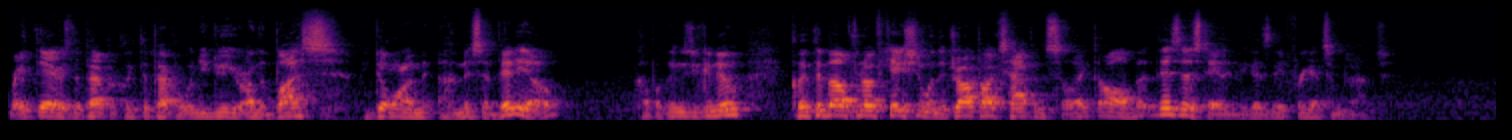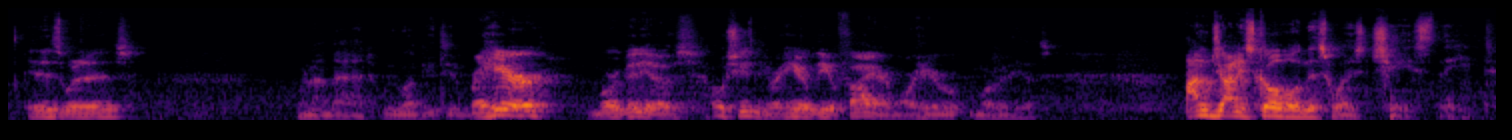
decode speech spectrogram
right there is the pepper. Click the pepper when you do. You're on the bus. You don't want to uh, miss a video. A couple things you can do. Click the bell for notification when the Dropbox happens. Select all, but visit us daily because they forget sometimes. It is what it is. We're not mad. We love YouTube. Right here, more videos. Oh, excuse me. Right here, League of Fire. More here, more videos. I'm Johnny Scoville, and this was Chase the Heat.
